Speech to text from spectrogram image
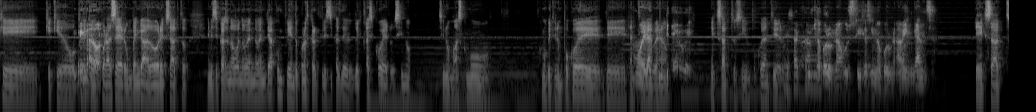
que, que quedó, por hacer, un vengador, exacto. En este caso no, no, no vendría cumpliendo con las características del, del, clásico héroe, sino, sino más como, como que tiene un poco de, de, antihéroe, ¿no? Exacto, sí, un poco de antihéroe. No lucha por una justicia, sino por una venganza. Exacto.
